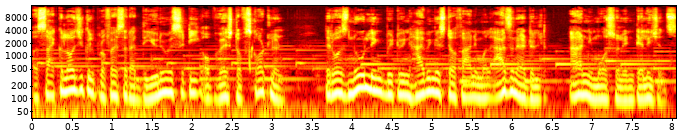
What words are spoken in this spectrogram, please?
a psychological professor at the University of West of Scotland, there was no link between having a stuffed animal as an adult and emotional intelligence.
